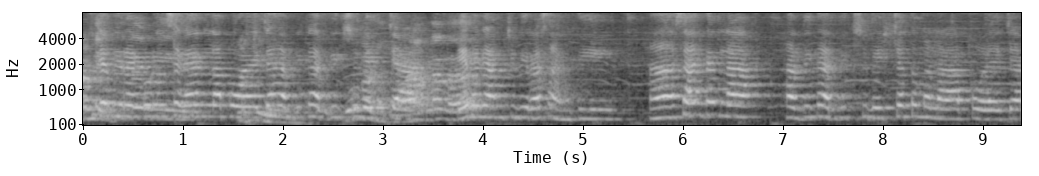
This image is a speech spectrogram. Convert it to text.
आमच्या विराकडून सगळ्यांना पोळ्याच्या हार्दिक हार्दिक शुभेच्छा. हे बघा आमची विरा सांगती. हा सांग त्यांना. हार्दिक हार्दिक शुभेच्छा तुम्हाला पोळ्याच्या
